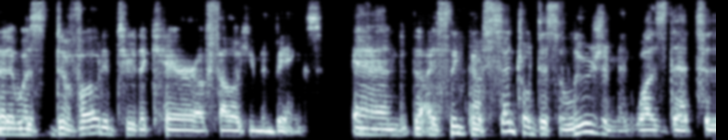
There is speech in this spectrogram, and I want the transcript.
that it was devoted to the care of fellow human beings. And the, I think the central disillusionment was that to,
